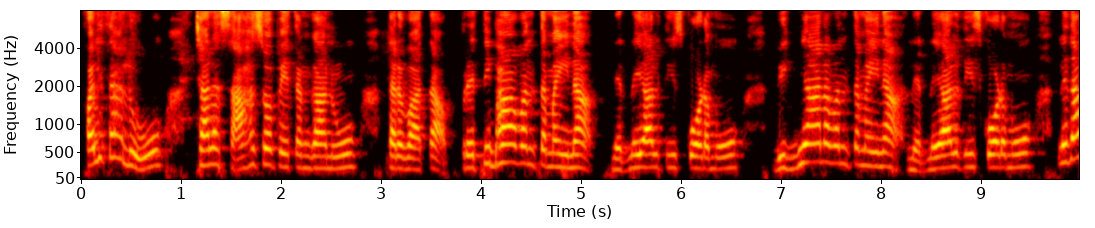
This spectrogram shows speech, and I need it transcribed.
ఫలితాలు చాలా సాహసోపేతంగాను తర్వాత ప్రతిభావంతమైన నిర్ణయాలు తీసుకోవడము విజ్ఞానవంతమైన నిర్ణయాలు తీసుకోవడము లేదా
